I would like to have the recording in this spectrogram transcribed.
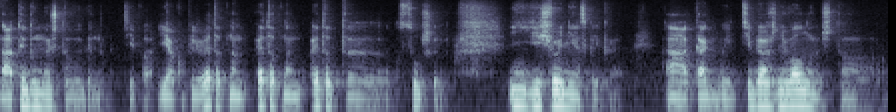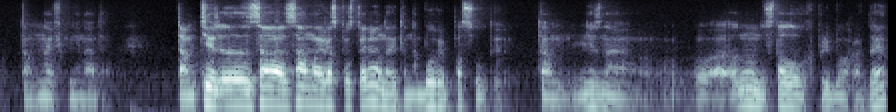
а ты думаешь, что выгодно. Типа, я куплю этот, нам, этот, нам, этот э, суши и еще несколько. А как бы тебя уже не волнует, что там нафиг не надо. Там те, э, самое распространенное это наборы посуды. там, не знаю, ну, столовых приборов, да,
